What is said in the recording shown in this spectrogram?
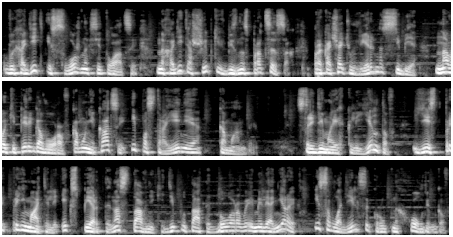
выходить из сложных ситуаций, находить ошибки в бизнес-процессах, прокачать уверенность в себе, навыки переговоров, коммуникаций и построения команды. Среди моих клиентов – есть предприниматели, эксперты, наставники, депутаты, долларовые миллионеры и совладельцы крупных холдингов.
